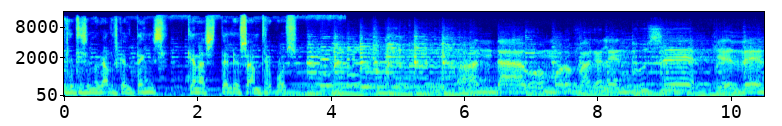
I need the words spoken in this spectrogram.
γιατί είσαι μεγάλος καλλιτέχνης και ένας τέλειος άνθρωπος. Πάντα όμορφα γαλεντούσε και δεν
